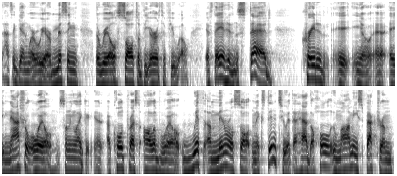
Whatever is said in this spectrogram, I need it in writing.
That's again where we are missing the real salt of the earth, if you will. If they had instead created a, you know, a, a natural oil, something like a, a cold pressed olive oil with a mineral salt mixed into it that had the whole umami spectrum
